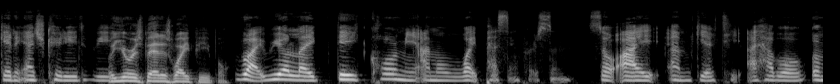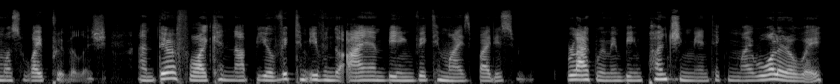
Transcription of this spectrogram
getting educated. We you're as bad as white people. right. We are like they call me. I'm a white passing person, so I am guilty. I have a almost white privilege, and therefore I cannot be a victim, even though I am being victimized by these black women being punching me and taking my wallet away.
